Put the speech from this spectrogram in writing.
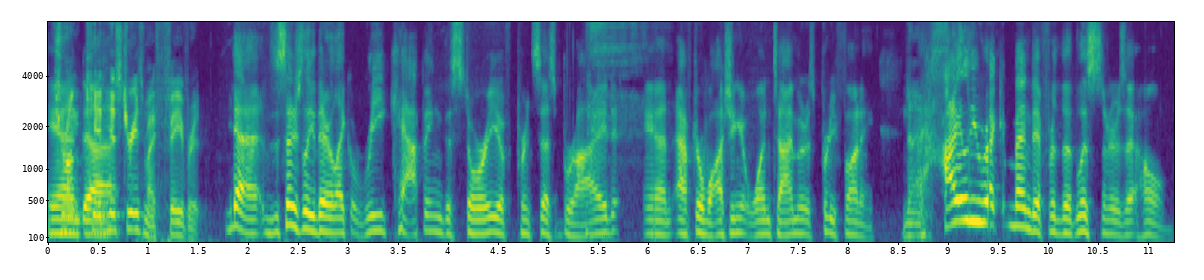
And, Drunk kid uh, history is my favorite. Yeah, essentially they're like recapping the story of Princess Bride, and after watching it one time, it was pretty funny. I highly recommend it for the listeners at home.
